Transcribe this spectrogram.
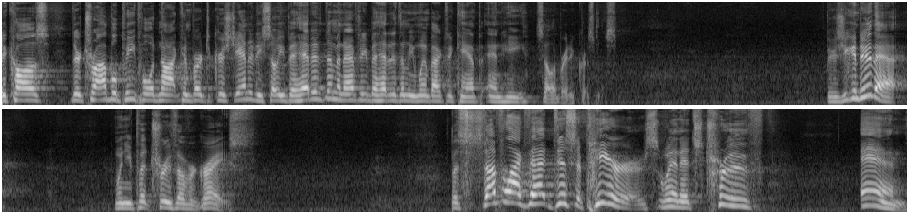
because their tribal people would not convert to Christianity. So he beheaded them, and after he beheaded them, he went back to camp and he celebrated Christmas. Because you can do that when you put truth over grace. But stuff like that disappears when it's truth and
